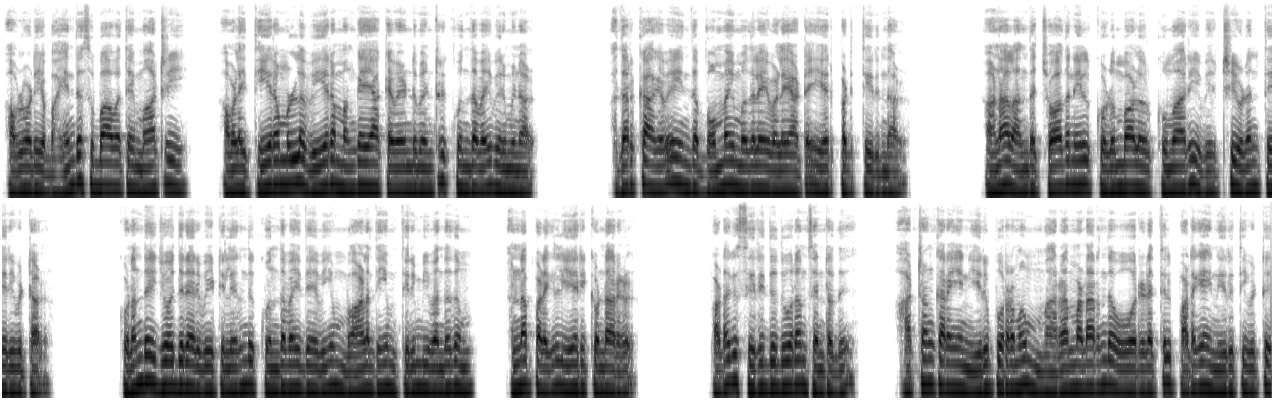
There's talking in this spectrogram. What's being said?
அவளுடைய பயந்த சுபாவத்தை மாற்றி அவளை தீரமுள்ள வீர மங்கையாக்க வேண்டுமென்று குந்தவை விரும்பினாள். அதற்காகவே இந்த பொம்மை முதலை விளையாட்டை ஏற்படுத்தியிருந்தாள். ஆனால் அந்த சோதனையில் கொடும்பாளூர் குமாரி வெற்றியுடன் தேறிவிட்டாள். குழந்தை ஜோதிடர் வீட்டிலிருந்து குந்தவை தேவியும் வானதியும் திரும்பி வந்ததும் அன்னப்படகில் ஏறிக்கொண்டார்கள் படகு சிறிது தூரம் சென்றது. ஆற்றங்கரையின் இருபுறமும் மரமடர்ந்த ஓரிடத்தில் படகை நிறுத்திவிட்டு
